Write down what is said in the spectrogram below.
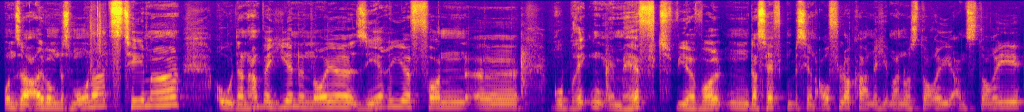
unser Album des Monats Thema. Oh, dann haben wir hier eine neue Serie von äh, Rubriken im Heft. Wir wollten das Heft ein bisschen auflockern, nicht immer nur Story an Story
